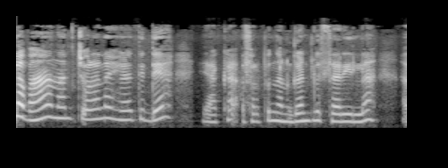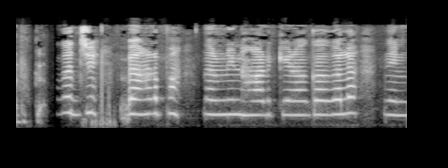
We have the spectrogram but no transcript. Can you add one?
ಇಲ್ಲವಾ ನಾನು ಚಲೋನ ಹೇಳ್ತಿದ್ದೆ. ಯಾಕ ಸ್ವಲ್ಪ ನನ್ನ ಗಂಟ್ಲು ಸರಿ ಇಲ್ಲ ಅದಕ್ಕೆ. ಅಜ್ಜಿ ಬೇಡಪ್ಪ ನಾನು ನಿನ್ನ ಹಾಡು ಕೇಳಕ್ಕಾಗಲ್ಲ ನಿನ್ನ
